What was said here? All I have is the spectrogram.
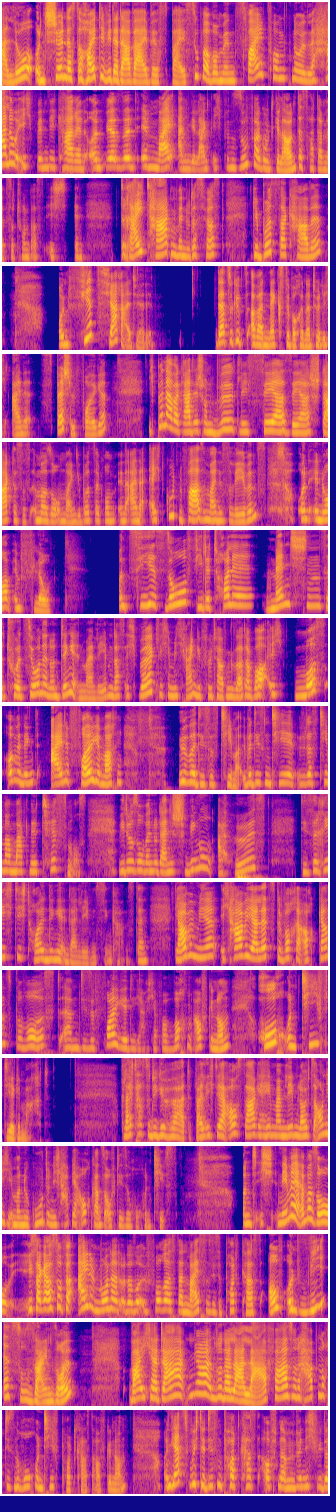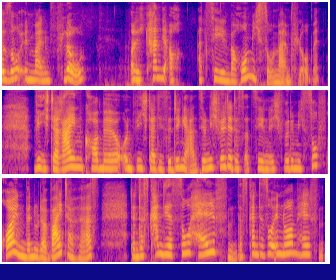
Hallo und schön, dass du heute wieder dabei bist bei Superwoman 2.0. Hallo, ich bin die Karin und wir sind im Mai angelangt. Ich bin super gut gelaunt. Das hat damit zu tun, dass ich in drei Tagen, wenn du das hörst, Geburtstag habe und 40 Jahre alt werde. Dazu gibt es aber nächste Woche natürlich eine Special-Folge. Ich bin aber gerade schon wirklich sehr, sehr stark, das ist immer so um meinen Geburtstag rum, in einer echt guten Phase meines Lebens und enorm im Flow. Und ziehe so viele tolle Menschen, Situationen und Dinge in mein Leben, dass ich wirklich in mich reingefühlt habe und gesagt habe, boah, ich muss unbedingt eine Folge machen über dieses Thema, über, diesen The über das Thema Magnetismus. Wie du so, wenn du deine Schwingung erhöhst, diese richtig tollen Dinge in dein Leben ziehen kannst. Denn glaube mir, ich habe ja letzte Woche auch ganz bewusst ähm, diese Folge, die habe ich ja vor Wochen aufgenommen, hoch und tief dir gemacht. Vielleicht hast du die gehört, weil ich dir auch sage, hey, in meinem Leben läuft es auch nicht immer nur gut und ich habe ja auch ganz oft diese Hoch und Tiefs. Und ich nehme ja immer so, ich sage auch so für einen Monat oder so im Voraus dann meistens diese Podcasts auf und wie es so sein soll, war ich ja da ja, in so einer La-La-Phase und habe noch diesen Hoch- und Tief-Podcast aufgenommen. Und jetzt, wo ich dir diesen Podcast aufnehme, bin ich wieder so in meinem Flow. Und ich kann dir auch erzählen, warum ich so in meinem Flow bin, wie ich da reinkomme und wie ich da diese Dinge anziehe. Und ich will dir das erzählen. Ich würde mich so freuen, wenn du da weiterhörst, denn das kann dir so helfen. Das kann dir so enorm helfen.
